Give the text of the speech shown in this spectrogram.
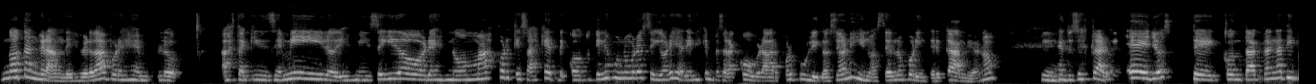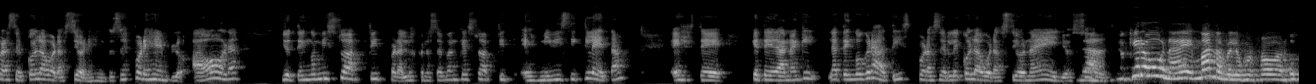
no tan grandes, ¿verdad? Por ejemplo, hasta 15 mil o 10 mil seguidores, no más porque sabes que cuando tú tienes un número de seguidores ya tienes que empezar a cobrar por publicaciones y no hacerlo por intercambio, ¿no? Entonces, claro, ellos te contactan a ti para hacer colaboraciones. Entonces, por ejemplo, ahora yo tengo mi SwapFit, para los que no sepan qué SwapFit es mi bicicleta, este, que te dan aquí, la tengo gratis por hacerle colaboración a ellos. Yo quiero una, eh, mándamelo por favor.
